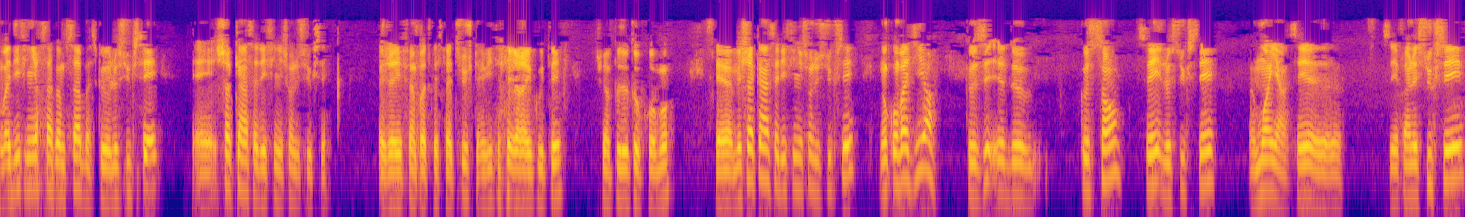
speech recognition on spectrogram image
on va définir ça comme ça parce que le succès, et chacun a sa définition du succès. J'avais fait un podcast là-dessus, je t'invite à aller réécouter. Je suis un peu d'auto-promo. Euh, mais chacun a sa définition du succès. Donc on va dire que, de, que 100, c'est le succès moyen. C'est, euh, c'est, enfin le succès,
